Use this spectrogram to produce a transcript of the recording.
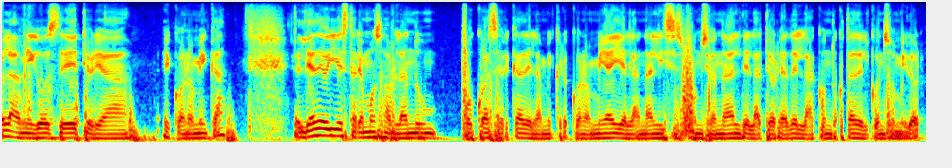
Hola amigos de Teoría Económica. El día de hoy estaremos hablando un poco acerca de la microeconomía y el análisis funcional de la teoría de la conducta del consumidor.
